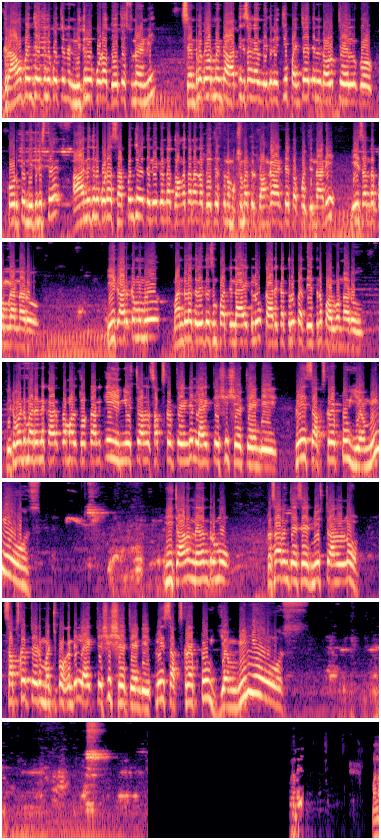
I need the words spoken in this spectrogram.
గ్రామ పంచాయతీలకు వచ్చిన నిధులు కూడా దోచేస్తున్నారని సెంట్రల్ గవర్నమెంట్ ఆర్థిక సంఘాల నిధులు ఇచ్చి పంచాయతీలను డెవలప్ చేయాలని కోరుతూ నిధులిస్తే ఆ నిధులు కూడా సర్పంచులు తెలియకుండా దొంగతనంగా దోచేస్తున్న ముఖ్యమంత్రి దొంగ అంటే తప్పు వచ్చిందా అని ఈ సందర్భంగా అన్నారు. ఈ కార్యక్రమంలో మండల తెలుగుదేశం పార్టీ నాయకులు కార్యకర్తలు పెద్ద ఎత్తున పాల్గొన్నారు. ఇటువంటి మరిన్ని కార్యక్రమాలు చూడటానికి ఈ న్యూస్ ఛానల్ సబ్స్క్రైబ్ చేయండి లైక్ చేసి షేర్ చేయండి. Please subscribe to yummy news. ఈ ఛానల్ నిరంతరము ప్రసారం చేసే న్యూస్ ఛానల్ను సబ్స్క్రైబ్ చేయడం మర్చిపోకండి లైక్ చేసి షేర్ చేయండి. Please subscribe to MV news మన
